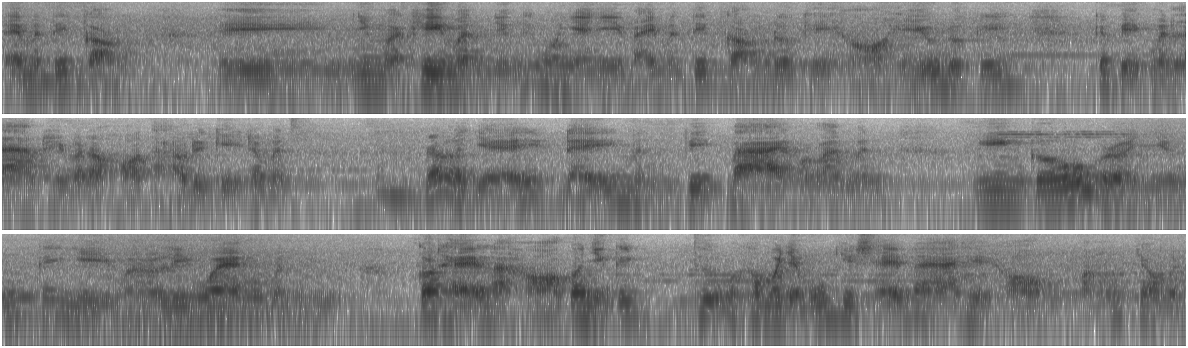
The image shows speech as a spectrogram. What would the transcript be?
để mình tiếp cận. Thì nhưng mà khi mình những cái ngôi nhà như vậy mình tiếp cận được thì họ hiểu được cái cái việc mình làm thì bắt đầu họ tạo điều kiện cho mình rất là dễ để mình viết bài hoặc là mình nghiên cứu rồi những cái gì mà liên quan mình có thể là họ có những cái thứ mà không bao giờ muốn chia sẻ với ai thì họ vẫn cho mình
